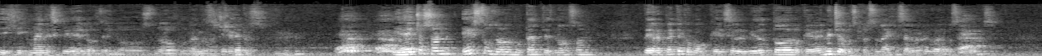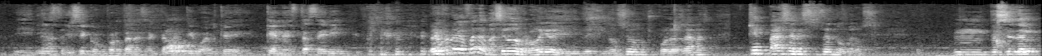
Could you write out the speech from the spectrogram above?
Y Hickman escribe los de los nuevos mutantes Los ochenteros. ochentos. Y de hecho son estos nuevos mutantes, ¿no? Son de repente como que se le olvidó todo lo que habían hecho los personajes a lo largo de los años. Y nada, Y, y se comportan exactamente igual que, que en esta serie. Pero bueno, fue demasiado rollo y nos fuimos mucho por las ramas. ¿Qué pasa en estos tres números? Mm, pues es del-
